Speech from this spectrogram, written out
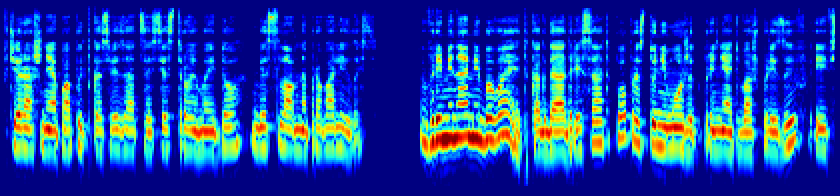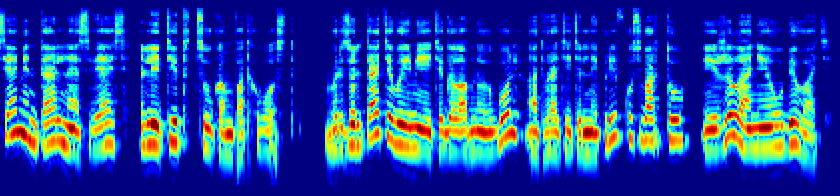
Вчерашняя попытка связаться с сестрой Мэйдо бесславно провалилась. Временами бывает, когда адресат попросту не может принять ваш призыв, и вся ментальная связь летит цуком под хвост. В результате вы имеете головную боль, отвратительный привкус во рту и желание убивать.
